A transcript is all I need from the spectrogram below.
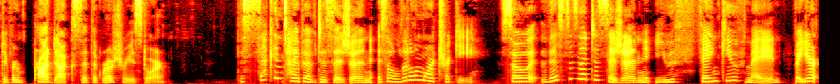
different products at the grocery store. The second type of decision is a little more tricky. So, this is a decision you think you've made, but your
